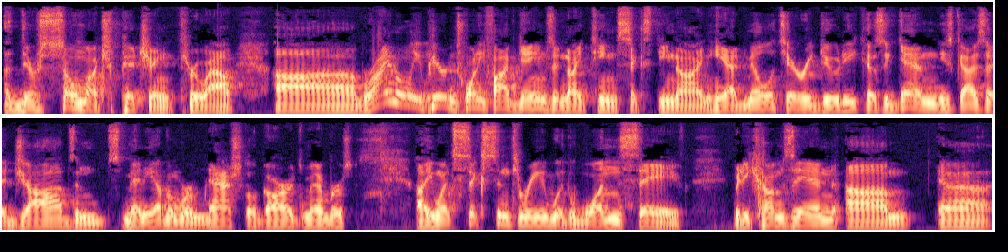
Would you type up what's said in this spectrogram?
uh, there's so much pitching throughout. Uh, Ryan only appeared in 25 games in 1969. He had military duty because, again, these guys had jobs and many of them were National Guards members. Uh, he went six and three with one save, but he comes in um, uh,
